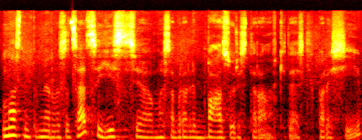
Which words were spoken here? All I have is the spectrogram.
у нас, например, в ассоциации есть, э, мы собрали базу ресторанов китайских по России,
